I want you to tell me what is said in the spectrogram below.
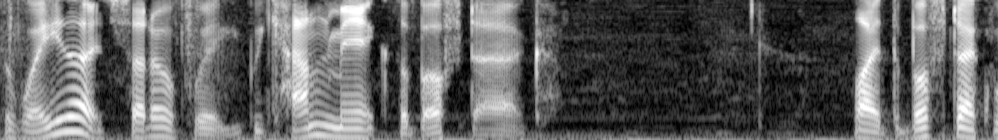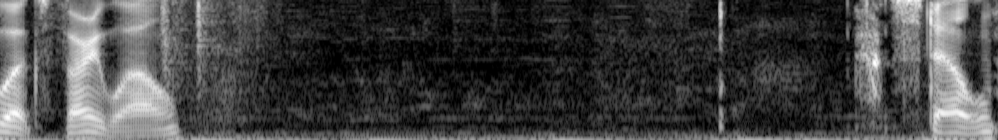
the way that it's set up, we, we can make the buff deck. Like, the buff deck works very well. Still.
